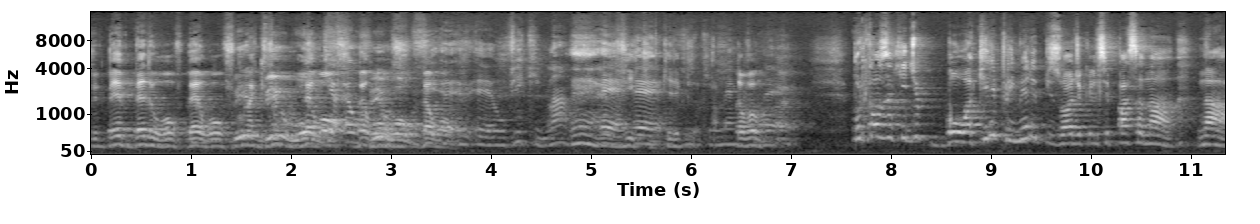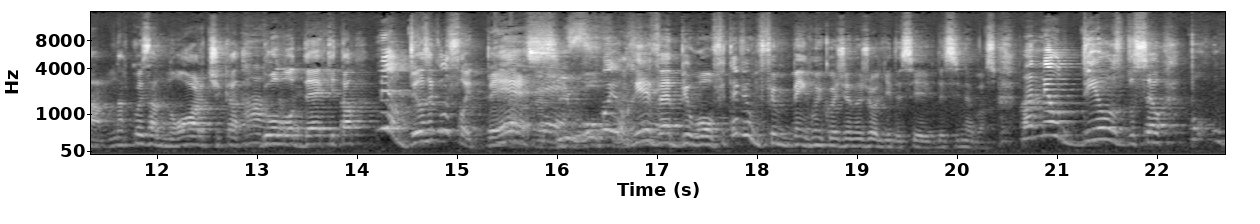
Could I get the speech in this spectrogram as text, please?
Be- Be- Beowulf, Beowulf, como é que Beowulf. Beowulf, é o, Beowulf, o, Beowulf. é, é o Viking lá? É, Viking, aquele Viking, episódio. né? Então vamos. Por causa que, de boa, aquele primeiro episódio que ele se passa na, na, na coisa nórdica, Ah, do tá. holodeck e tal. Meu Deus, aquilo foi péssimo. É, foi horrível, é Beowulf. Teve um filme bem ruim com a Angelina Jolie desse, desse negócio. Mas, meu Deus do céu, pô, o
